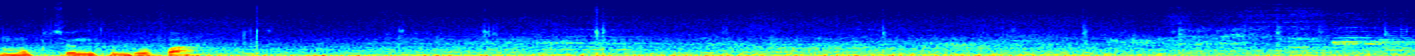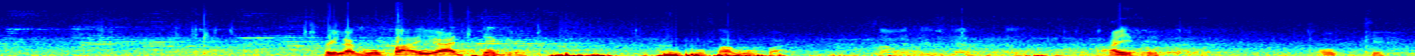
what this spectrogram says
મુખચુંદ ગુફા. પેલા ગુફા યાદ છે કે? ગુફા ગુફા. અહીંથી. ઓકે.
